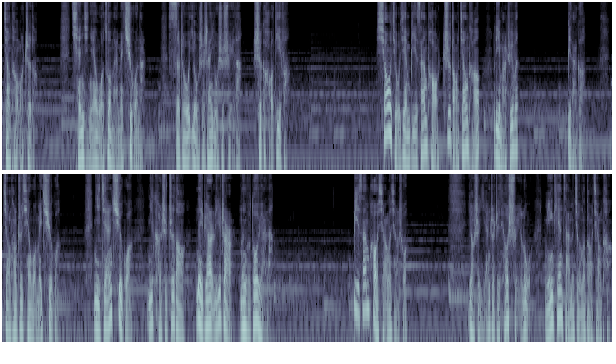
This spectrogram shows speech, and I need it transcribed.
江塘我知道，前几年我做买卖去过那儿。”四周又是山又是水的，是个好地方。萧九见毕三炮知道江塘，立马追问：“毕大哥，江塘之前我没去过，你既然去过，你可是知道那边离这儿能有多远呢？”毕三炮想了想说：“要是沿着这条水路，明天咱们就能到江塘。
